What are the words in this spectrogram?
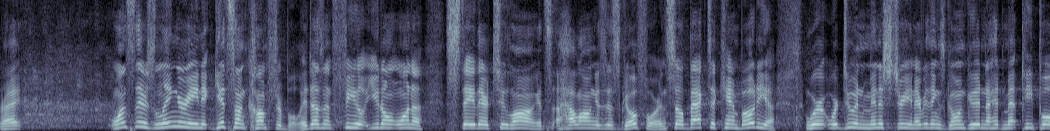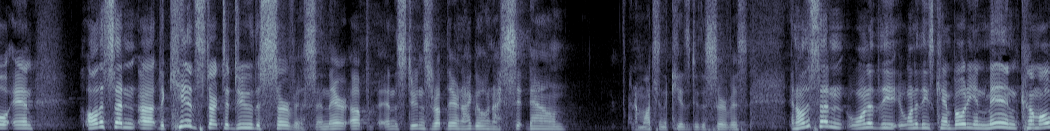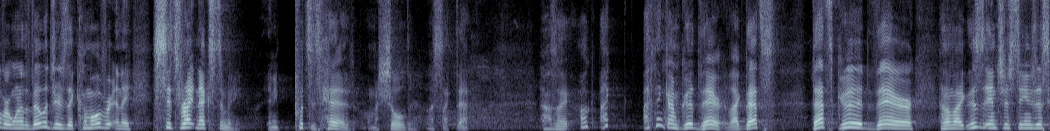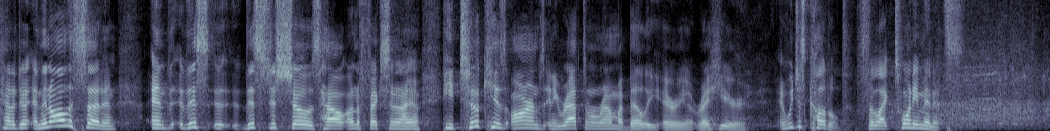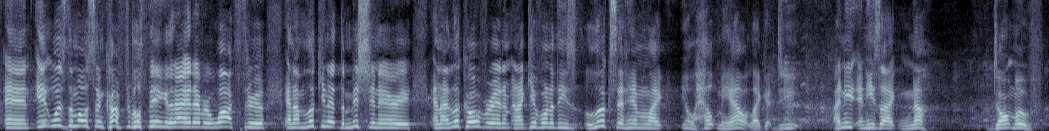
right? Once there's lingering, it gets uncomfortable. It doesn't feel, you don't want to stay there too long. It's how long does this go for? And so back to Cambodia, we're, we're doing ministry and everything's going good. And I had met people, and all of a sudden, uh, the kids start to do the service, and they're up, and the students are up there, and I go and I sit down and I'm watching the kids do the service. And all of a sudden, one of, the, one of these Cambodian men come over, one of the villagers, they come over and they sits right next to me. And he puts his head on my shoulder, just like that. I was like, oh, I, I think I'm good there. Like, that's, that's good there. And I'm like, this is interesting, just kind of doing And then all of a sudden, and this, uh, this just shows how unaffectionate I am. He took his arms and he wrapped them around my belly area right here and we just cuddled for like 20 minutes. And it was the most uncomfortable thing that I had ever walked through. And I'm looking at the missionary, and I look over at him, and I give one of these looks at him, like, "Yo, help me out! Like, do you? I need." And he's like, "No, don't move."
